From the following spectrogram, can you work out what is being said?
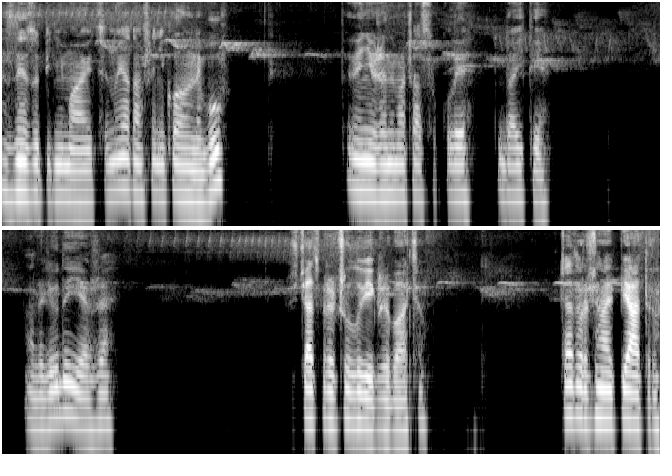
Знизу піднімаються. Ну я там ще ніколи не був. Та мені вже нема часу, коли туди йти. Але люди є вже. Четверо чоловік вже бачу. Четверо чи навіть п'ятеро.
